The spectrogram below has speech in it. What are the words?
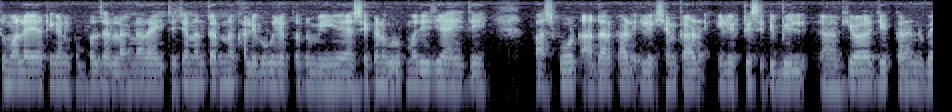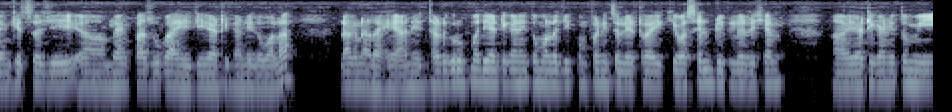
तुम्हाला या ठिकाणी कंपल्सरी लागणार आहे. त्याच्यानंतरनं खाली बघू शकता तुम्ही सेकंड ग्रुपमध्ये जे आहे ते passport Aadhaar card election card electricity bill किंवा जे करंट बँकेचं जे बँक पासबुक आहे जे या ठिकाणी तुम्हाला लागणार आहे. आणि थर्ड ग्रुपमध्ये या ठिकाणी तुम्हाला जी कंपनीचं लेटर आहे किंवा सेल्फ डिक्लेरेशन या ठिकाणी तुम्ही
